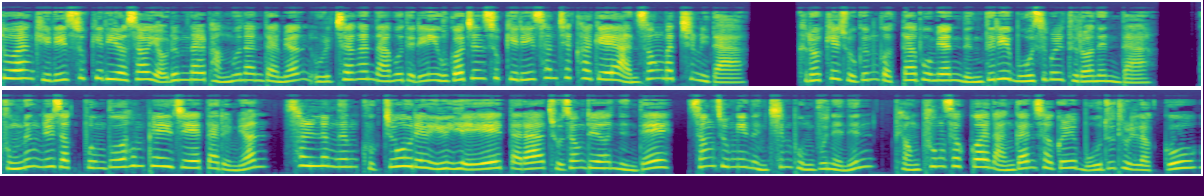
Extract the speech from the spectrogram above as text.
또한 길이 숲길이어서 여름날 방문한다면 울창한 나무들이 우거진 숲길이 산책하기에 안성맞춤이다. 그렇게 조금 걷다 보면 능들이 모습을 드러낸다. 국능유적본부 홈페이지에 따르면 설릉은 국조올의 의회에 따라 조성되었는데 성종이 능침 봉분에는 병풍석과 난간석을 모두 둘렀고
